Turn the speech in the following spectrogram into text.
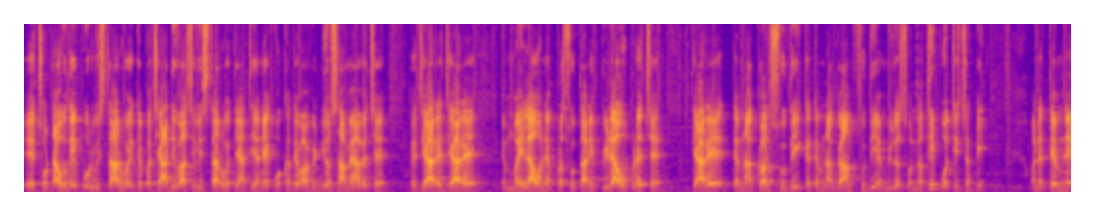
એ છોટા ઉદયપુર વિસ્તાર હોય કે પછી આદિવાસી વિસ્તાર હોય, ત્યાંથી અનેક વખત એવા વીડિયો સામે આવે છે કે જ્યારે જ્યારે એ મહિલાઓને પ્રસૂતાની પીડા ઉપડે છે ત્યારે તેમના ઘર સુધી કે તેમના ગામ સુધી એમ્બ્યુલન્સો નથી પહોંચી શકી અને તેમને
